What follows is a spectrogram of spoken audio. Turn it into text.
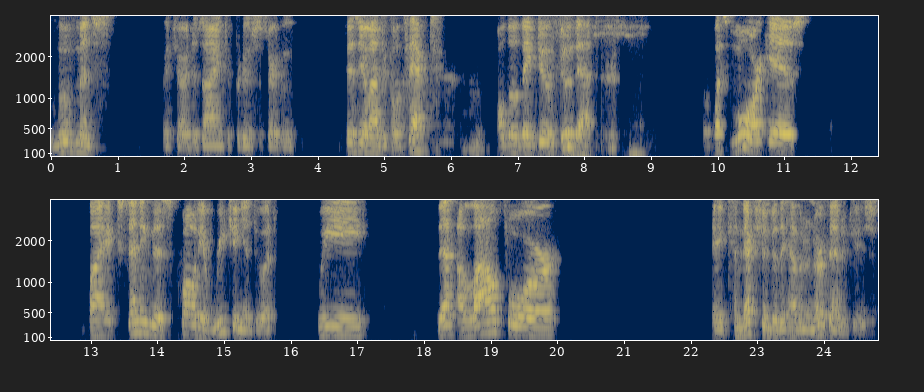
movements which are designed to produce a certain physiological effect although they do do that. What's more is by extending this quality of reaching into it, we then allow for a connection to the heaven and earth energies.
